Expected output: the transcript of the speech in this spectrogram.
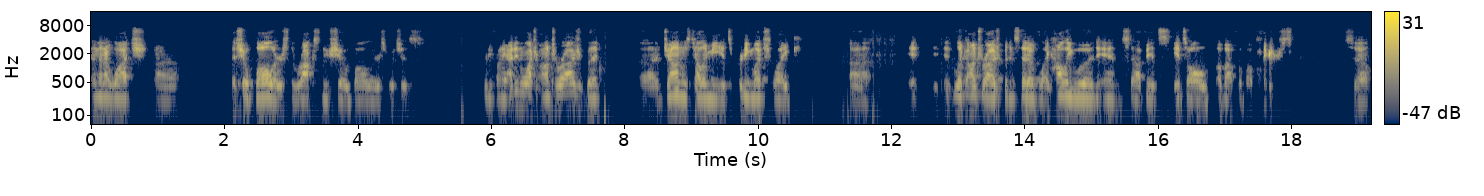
And then I watch uh, the show Ballers, The Rock's new show Ballers, which is pretty funny. I didn't watch Entourage, but uh, John was telling me it's pretty much like. Uh, it, it, like Entourage, but instead of like Hollywood and stuff, it's it's all about football players. So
